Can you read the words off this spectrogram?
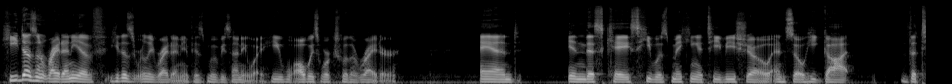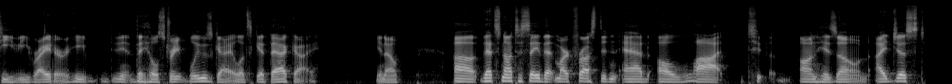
he doesn't write any of he doesn't really write any of his movies anyway. He always works with a writer. And in this case, he was making a TV show and so he got the TV writer. He the Hill Street Blues guy. Let's get that guy. You know. Uh, that's not to say that Mark Frost didn't add a lot to on his own. I just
